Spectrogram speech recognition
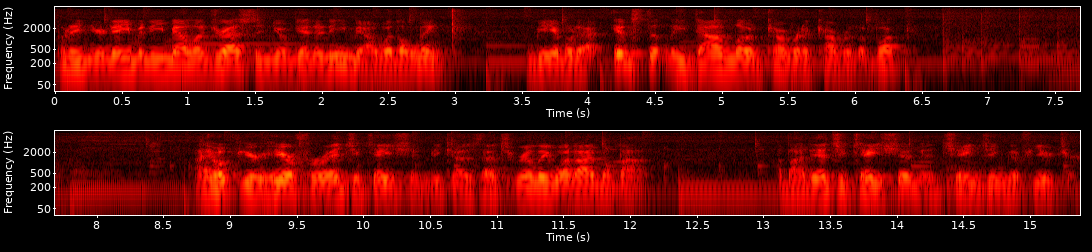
Put in your name and email address, and you'll get an email with a link. And be able to instantly download cover to cover the book. I hope you're here for education because that's really what I'm about. About education and changing the future.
